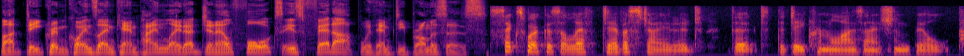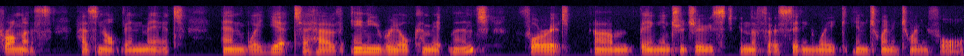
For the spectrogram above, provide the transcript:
But Decrim Queensland campaign leader Janelle Fawkes is fed up with empty promises. Sex workers are left devastated that the decriminalisation bill promise has not been met and we're yet to have any real commitment for it um, being introduced in the first sitting week in 2024.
